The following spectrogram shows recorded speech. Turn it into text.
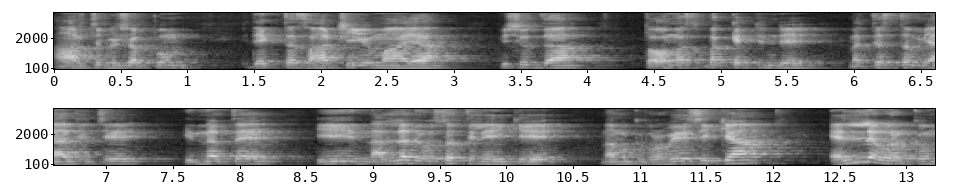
ആർച്ച് ബിഷപ്പും രക്തസാക്ഷിയുമായ വിശുദ്ധ തോമസ് ബക്കറ്റിന്റെ മധ്യസ്ഥം യാചിച്ച് ഇന്നത്തെ ഈ നല്ല ദിവസത്തിലേക്ക് നമുക്ക് പ്രവേശിക്കാം. എല്ലാവർക്കും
